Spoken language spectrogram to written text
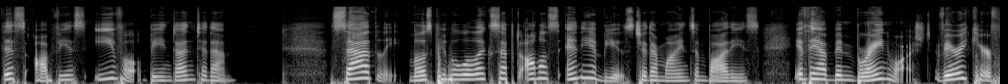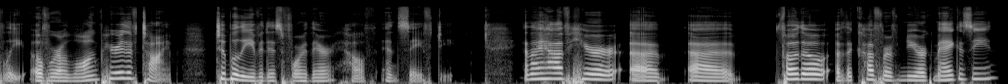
this obvious evil being done to them? Sadly, most people will accept almost any abuse to their minds and bodies if they have been brainwashed very carefully over a long period of time to believe it is for their health and safety. And I have here a, a photo of the cover of New York Magazine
